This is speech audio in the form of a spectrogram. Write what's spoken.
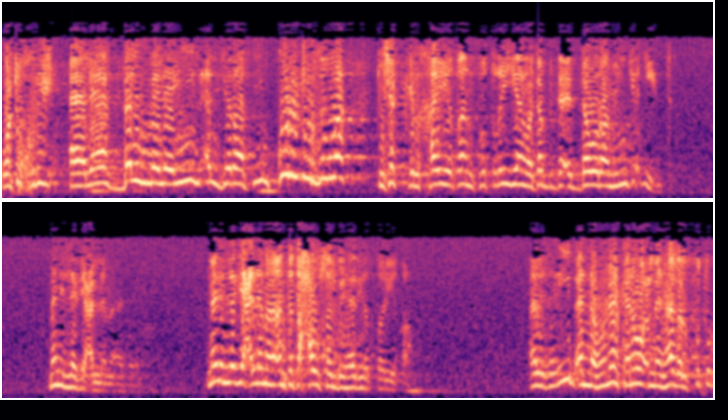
وتخرج آلاف بل ملايين الجراثيم كل جرثومة تشكل خيطا فطريا وتبدأ الدورة من جديد. من الذي علمها ذلك؟ من الذي علمها أن تتحوصل بهذه الطريقة؟ الغريب أن هناك نوع من هذا الفطر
